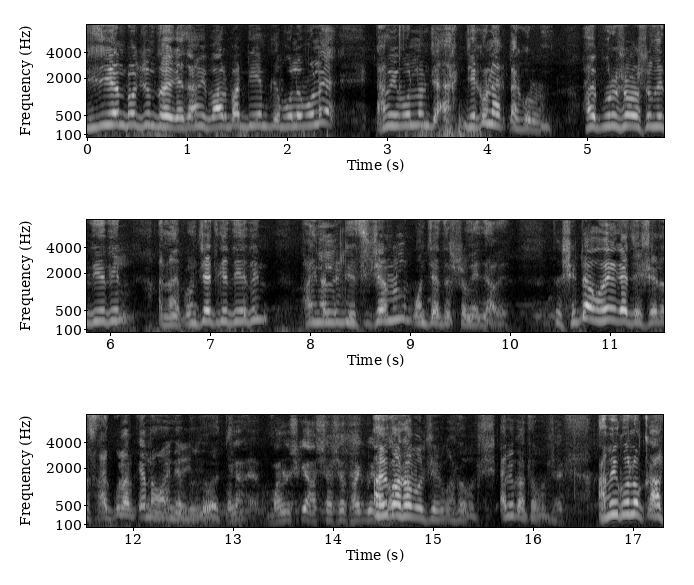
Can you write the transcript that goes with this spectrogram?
ডিসিশন পর্যন্ত হয়ে গেছে। আমি বারবার ডিএমকে বলে বলে আমি বললাম যে যে কোনো একটা করুন। হয় পুরসভার সঙ্গে দিয়ে দিন আর নয় পঞ্চায়েতকে দিয়ে দিন। ফাইনালি ডিসিশন হলো পঞ্চায়েতের সঙ্গে যাবে। তো সেটা হয়ে গেছে সেটা সার্কুলার কেন হয়নি বুঝতে পারছি মানে মানুষ কি আশ্বাসে থাকবে? আমি কথা বলছি আমি কথা বলছি আমি কথা বলছি। আমি কোনো কাজ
